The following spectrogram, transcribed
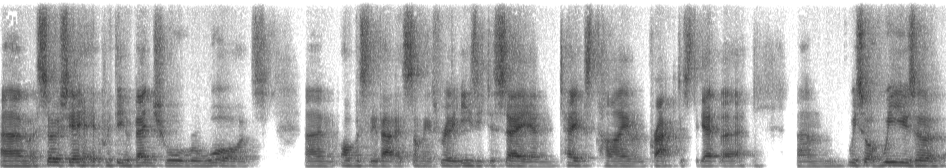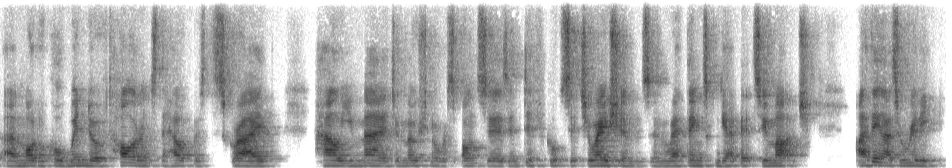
Um, associate it with the eventual rewards. And obviously, that is something that's really easy to say and takes time and practice to get there. Um, we sort of we use a, a model called window of tolerance to help us describe how you manage emotional responses in difficult situations and where things can get a bit too much. I think that's a really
